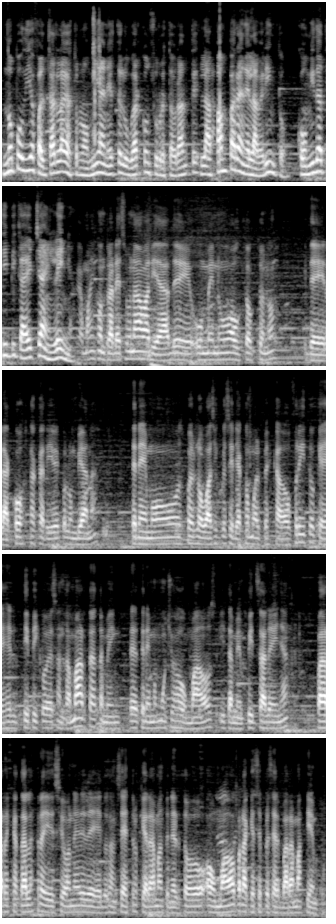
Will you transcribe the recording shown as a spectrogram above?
No podía faltar la gastronomía en este lugar con su restaurante La Pámpara en el Laberinto, comida típica hecha en leña. Vamos a encontrar es una variedad de un menú autóctono de la costa caribe colombiana tenemos pues lo básico que sería como el pescado frito, que es el típico de Santa Marta. También eh, tenemos muchos ahumados y también pizza leña para rescatar las tradiciones de los ancestros, que era mantener todo ahumado para que se preservara más tiempo.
